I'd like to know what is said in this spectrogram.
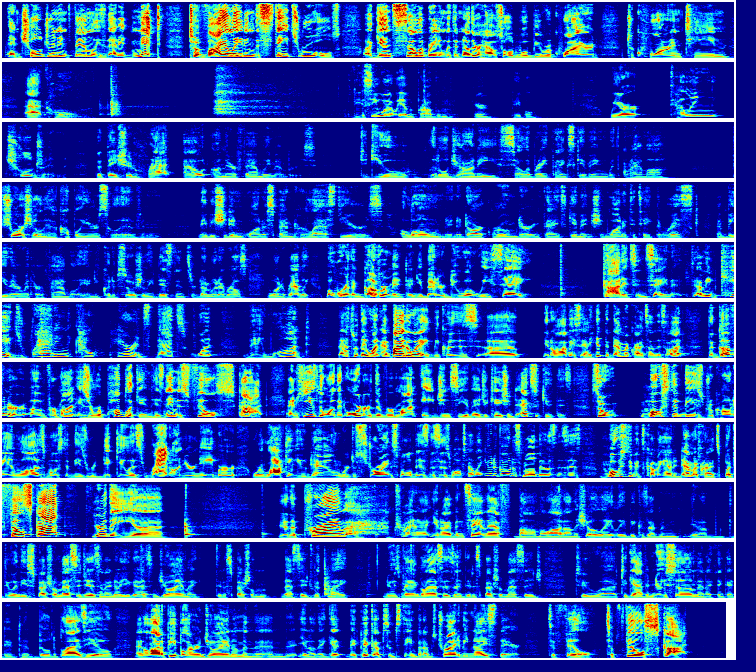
and children and families that admit to violating the state's rules against celebrating with another household will be required to quarantine at home. Do you see why we have a problem here, people? We are telling children that they should rat out on their family members. Did you, little Johnny, celebrate Thanksgiving with grandma? Sure, she only has a couple years to live, and maybe she didn't want to spend her last years alone in a dark room during Thanksgiving. She wanted to take the risk and be there with her family, and you could have socially distanced or done whatever else you want your family. But we're the government, and you better do what we say. God, it's insane. I mean, kids ratting out parents. That's what they want. That's what they want. And by the way, because, uh, you know, obviously I hit the Democrats on this a lot, the governor of Vermont is a Republican. His name is Phil Scott, and he's the one that ordered the Vermont Agency of Education to execute this. So most of these draconian laws, most of these ridiculous rat on your neighbor, we're locking you down, we're destroying small businesses while telling you to go to small businesses, most of it's coming out of Democrats. But Phil Scott, you're the uh, you're the prime. I'm trying to, you know, I've been saying the F bomb a lot on the show lately because I've been, you know, doing these special messages and I know you guys enjoy them. I did a special message with my newsman glasses. I did a special message to uh, to Gavin Newsom, and I think I did to Bill De Blasio, and a lot of people are enjoying them, and the, and you know they get they pick up some steam. But I was trying to be nice there to Phil to Phil Scott,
